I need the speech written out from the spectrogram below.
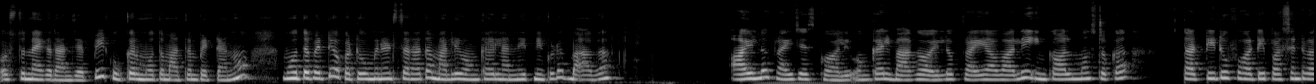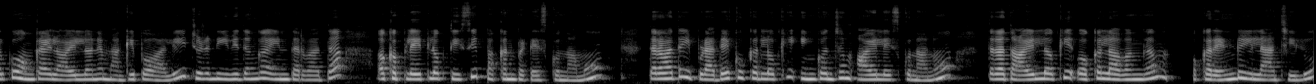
వస్తున్నాయి కదా అని చెప్పి కుక్కర్ మూత మాత్రం పెట్టాను. మూత పెట్టి ఒక టూ మినిట్స్ తర్వాత మళ్ళీ వంకాయలు అన్నిటినీ కూడా బాగా ఆయిల్లో ఫ్రై చేసుకోవాలి. వంకాయలు బాగా ఆయిల్లో ఫ్రై అవ్వాలి. ఇంకా ఆల్మోస్ట్ ఒక థర్టీ టు ఫార్టీ పర్సెంట్ వరకు వంకాయలు ఆయిల్లోనే మగ్గిపోవాలి. చూడండి ఈ విధంగా అయిన తర్వాత ఒక ప్లేట్లోకి తీసి పక్కన పెట్టేసుకున్నాము తర్వాత ఇప్పుడు అదే కుక్కర్లోకి ఇంకొంచెం ఆయిల్ వేసుకున్నాను. తర్వాత ఆయిల్లోకి ఒక లవంగం ఒక రెండు ఇలాచీలు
